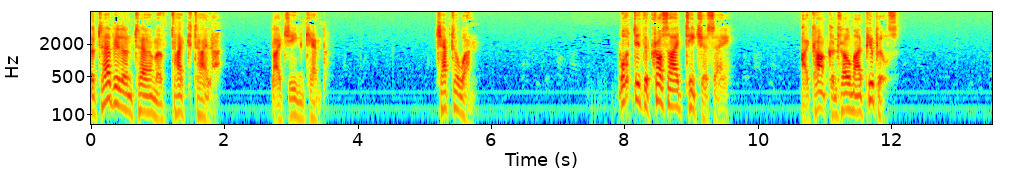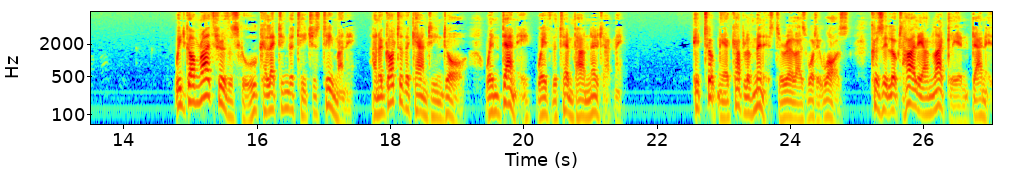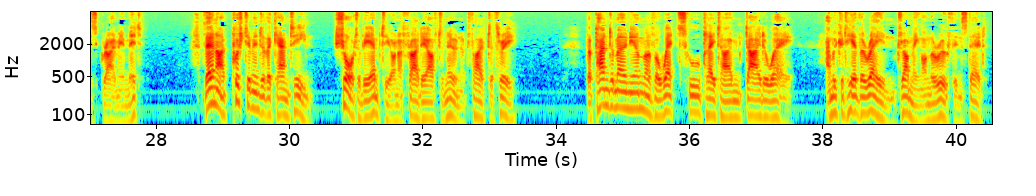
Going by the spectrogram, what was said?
The Turbulent Term of Tyke Tiler by Gene Kemp. Chapter 1 What did the cross-eyed teacher say? I can't control my pupils. We'd gone right through the school collecting the teacher's tea money and had got to the canteen door when Danny waved the £10 note at me. It took me a couple of minutes to realize what it was, because it looked highly unlikely in Danny's grimy mitt. Then I pushed him into the canteen, sure to be empty on a Friday afternoon at five to three. The pandemonium of a wet school playtime died away, and we could hear the rain drumming on the roof instead.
